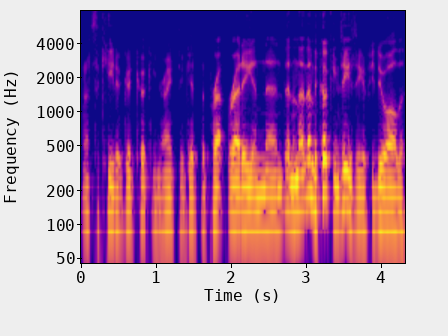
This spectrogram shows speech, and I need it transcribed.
That's the key to good cooking, right? To get the prep ready, and then then, then the cooking's easy if you do all the,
